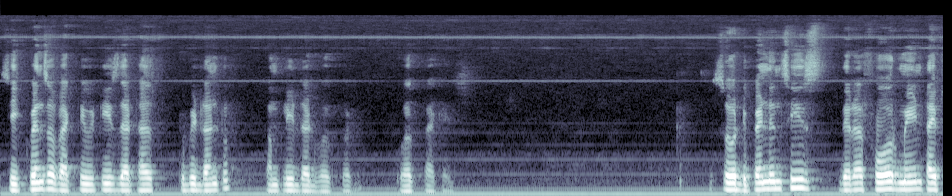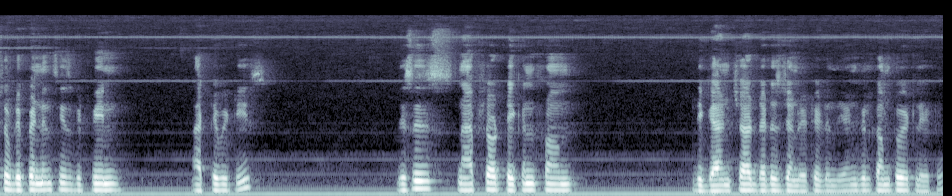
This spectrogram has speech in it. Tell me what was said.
sequence of activities that has to be done to complete that work, work, package. So dependencies, there are four main types of dependencies between activities. This is snapshot taken from the Gantt chart that is generated in the end. We'll come to it later.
